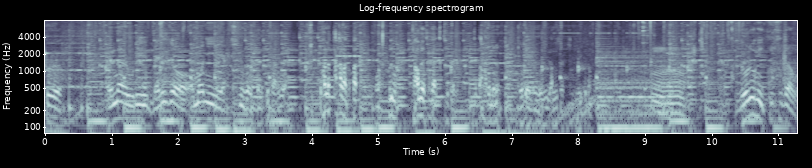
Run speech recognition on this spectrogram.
그 옛날 우리 매니저 어머니 하시는 거 이렇게 하나 딱 하나 딱 어, 그리고 좌우에 잠깐 딱 칠까 딱 하면은 여기 여기 여기 있어 음. 요령이 있으시더라고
